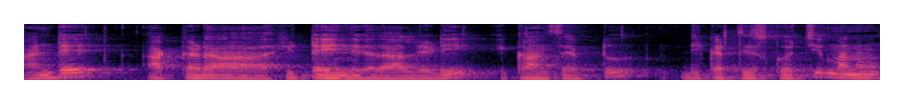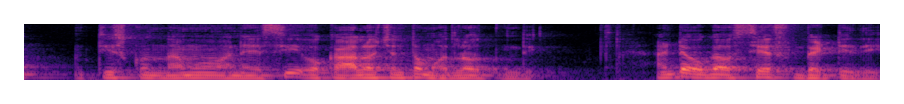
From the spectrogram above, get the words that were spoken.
అంటే అక్కడ హిట్ అయింది కదా ఆల్రెడీ ఈ కాన్సెప్ట్. ఇక్కడ తీసుకొచ్చి మనం తీసుకుందాము అనేసి ఒక ఆలోచనతో మొదలవుతుంది. అంటే ఒక సేఫ్ బెట్ ఇది.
